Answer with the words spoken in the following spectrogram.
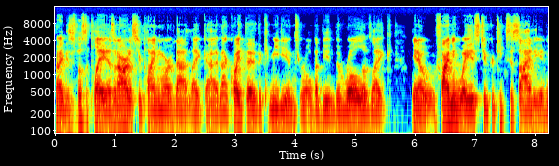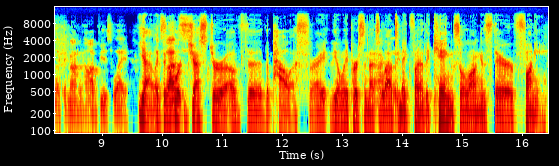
right? Because you're supposed to play as an artist you're playing more of that like uh, not quite the the comedian's role but the the role of like you know finding ways to critique society in like a not an obvious way. Yeah, like like, the so court gesture of the the palace, right? The only person that's allowed to make fun of the king so long as they're funny.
